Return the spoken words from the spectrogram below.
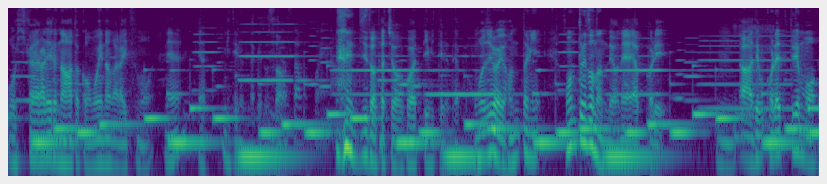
置き換えられるなとか思いながらいつもねや見てるんだけどさ 児童たちをこうやって見てるとやっぱ面白い本当に本当にそうなんだよねやっぱり、うん、あーでもこれってでも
